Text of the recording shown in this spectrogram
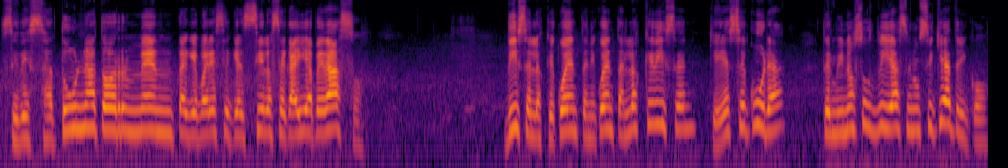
se desató una tormenta que parece que el cielo se caía a pedazos. Dicen los que cuentan y cuentan los que dicen que ese cura terminó sus días en un psiquiátrico.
